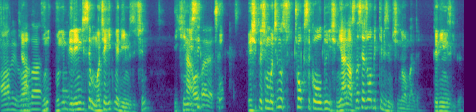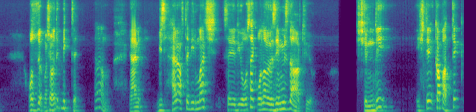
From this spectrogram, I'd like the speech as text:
Abi valla bunun, bunun birincisi maça gitmediğimiz için. İkincisi ha, evet, çok, Beşiktaş'ın maçının çok sık olduğu için. Yani aslında sezon bitti bizim için normalde. Dediğimiz gibi. 34 maç oynadık bitti. Tamam mı? Yani biz her hafta bir maç seyrediyor olsak ona özlemimiz de artıyor. Şimdi işte kapattık.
